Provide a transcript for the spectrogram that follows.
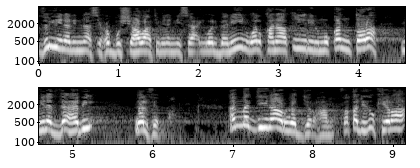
زين للناس حب الشهوات من النساء والبنين والقناطير المقنطرة من الذهب والفضة. أما الدينار والدرهم فقد ذكر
